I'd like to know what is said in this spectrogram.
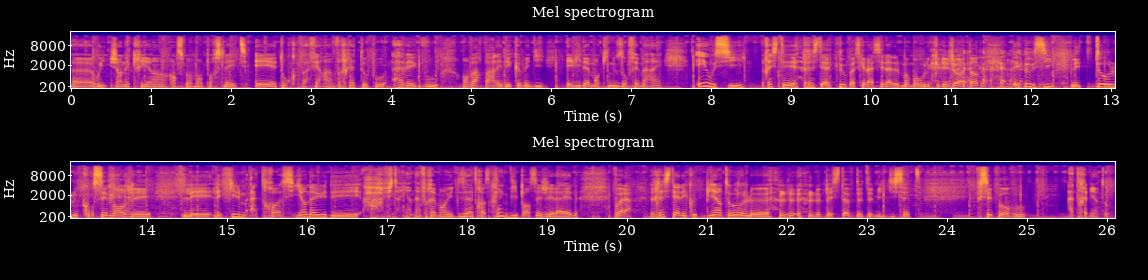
Euh, oui, j'en écris un en ce moment pour Slate et donc on va faire un vrai topo avec vous. On va reparler des comédies évidemment qui nous ont fait marrer et aussi restez restez avec nous parce que là c'est là le moment où les gens attendent et aussi les tôles qu'on s'est mangées, les, les films atroces. Il y en a eu des ah putain, il y en a vraiment eu des atroces. Rien que d'y penser, j'ai la haine. Voilà, restez à l'écoute. Bientôt le, le, le best-of de 2017. C'est pour vous. À très bientôt.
